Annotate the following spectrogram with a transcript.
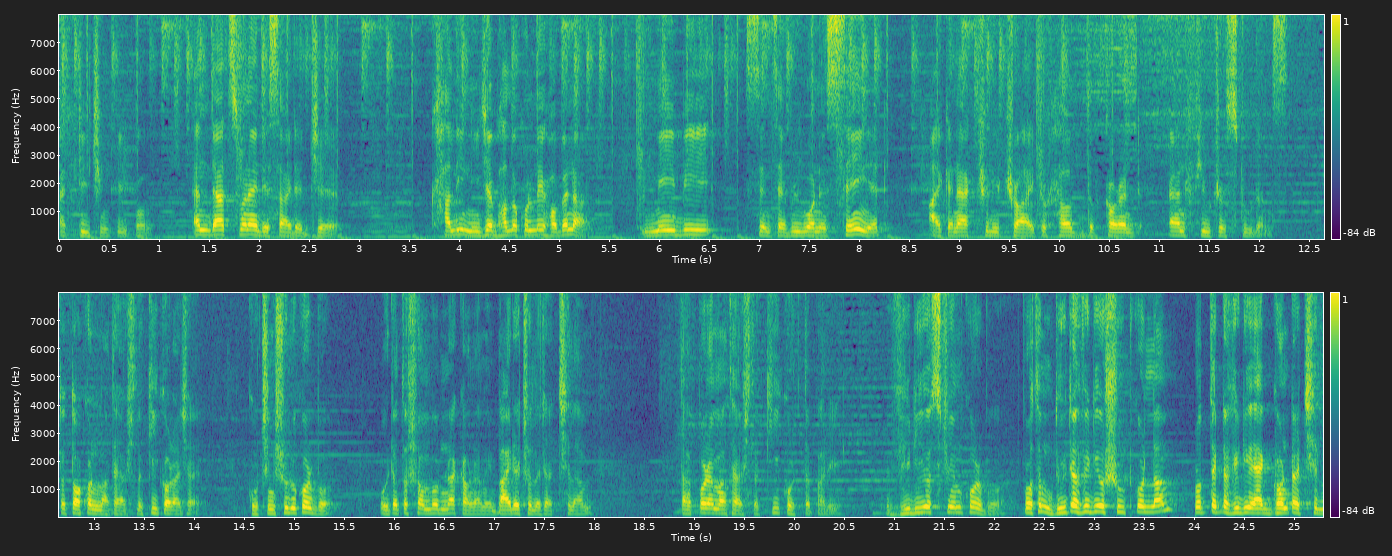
at teaching people. And that's when I decided যে খালি নিজে ভালো করলেই হবে না maybe since everyone is saying it, I can actually try to help the current and future students. তো তখন মাথায় আসলো, কি করা যায়? কোচিং শুরু করব? ওইটা তো সম্ভব না, কারণ আমি বাইরে চলে যাচ্ছিলাম। তারপরে মাথায় আসলো, কি করতে পারি? ভিডিও স্ট্রিম করব। প্রথম দুইটা ভিডিও শ্যুট করলাম। প্রত্যেকটা ভিডিও এক ঘণ্টার ছিল।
